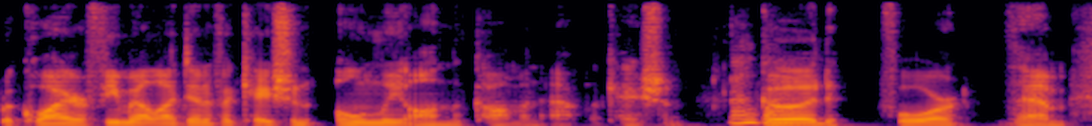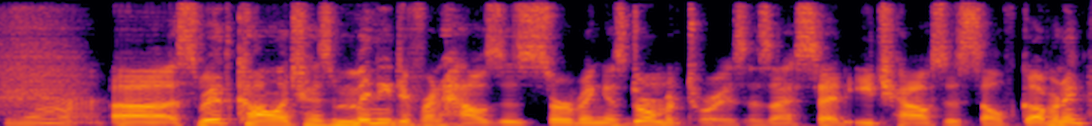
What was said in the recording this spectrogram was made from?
require female identification only on the common application. Oh, wow. Good for them. Yeah. Uh, Smith College has many different houses serving as dormitories. As I said, each house is self governing.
